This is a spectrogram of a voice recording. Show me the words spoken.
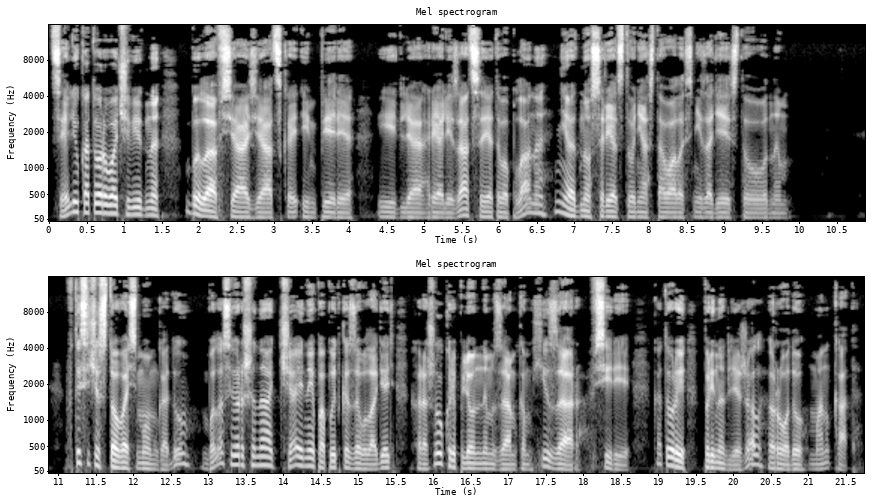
целью которого, очевидно, была вся Азиатская империя, и для реализации этого плана ни одно средство не оставалось незадействованным. В 1108 году была совершена отчаянная попытка завладеть хорошо укрепленным замком Хизар в Сирии, который принадлежал роду Манкат.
